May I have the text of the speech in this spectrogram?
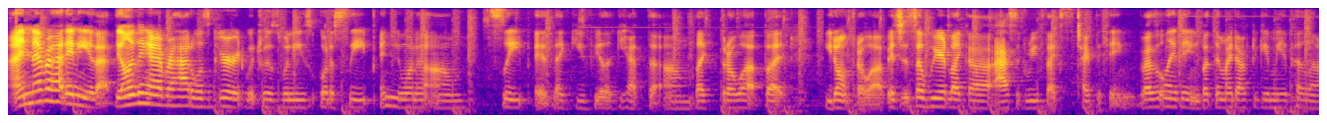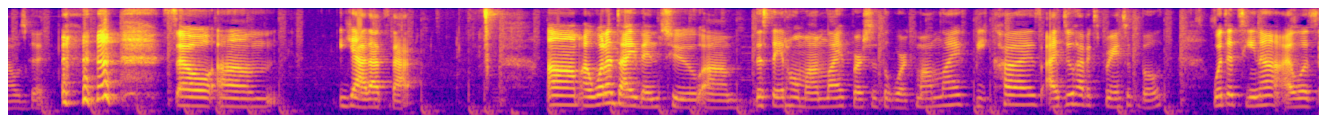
I never had any of that. The only thing I ever had was GERD, which was when you go to sleep and you want to um, sleep. It like you feel like you have to um, like throw up, but you don't throw up. It's just a weird like a acid reflux type of thing. That's the only thing. But then my doctor gave me a pill and I was good. so um, yeah, that's that. Um, I want to dive into um, the stay at home mom life versus the work mom life because I do have experience with both. With Atina, I was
